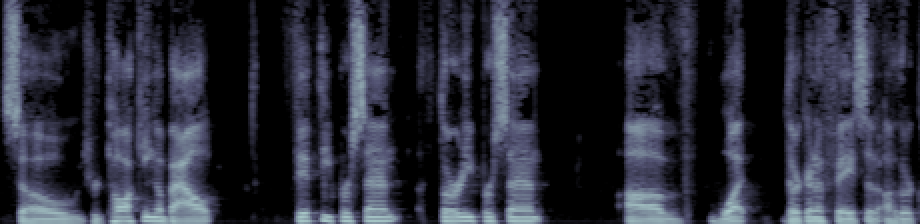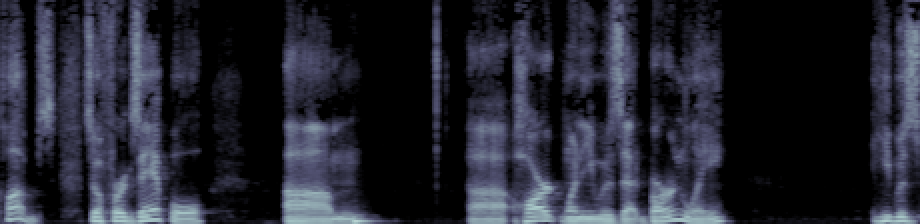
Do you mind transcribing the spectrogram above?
So you're talking about 50%, 30% of what they're going to face at other clubs. So, for example, um, uh, Hart, when he was at Burnley, he was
